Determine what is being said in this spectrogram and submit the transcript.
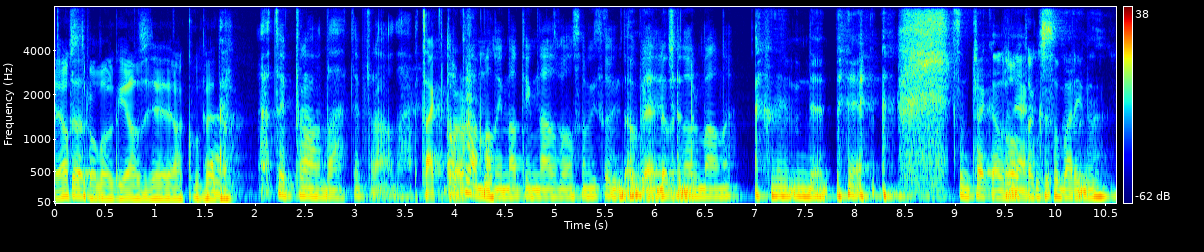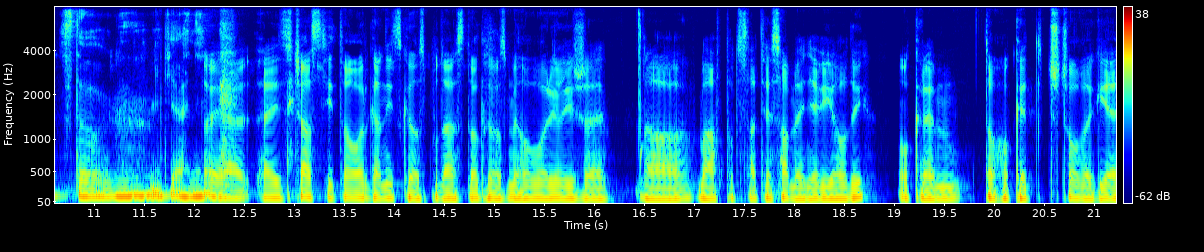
aj astrológia znie ako veda. A to je pravda, to je pravda. Tak trošku. Oklamali ma tým názvom, som myslel, že to je niečo normálne. som čakal, že no, nejakú tak, somarinu z toho vyťahne. To je aj z časti toho organického hospodárstva, o ktorom sme hovorili, že a, má v podstate samé nevýhody, okrem toho, keď človek je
